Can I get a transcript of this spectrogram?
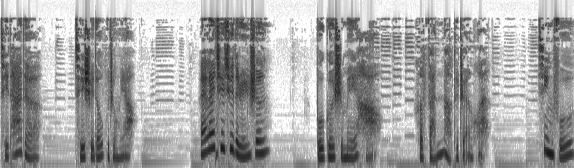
其他的，其实都不重要。来来去去的人生，不过是美好和烦恼的转换，幸福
